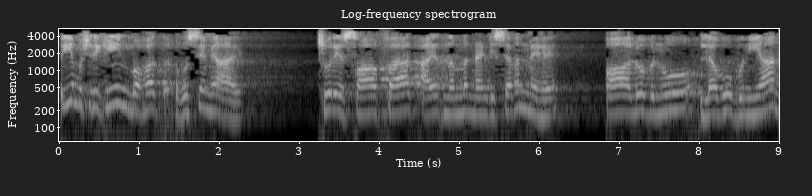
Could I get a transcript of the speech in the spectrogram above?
تو یہ مشرقین بہت غصے میں آئے۔ سورہ صافات آیت نمبر نائنٹی سیون میں ہے لہو بنیان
